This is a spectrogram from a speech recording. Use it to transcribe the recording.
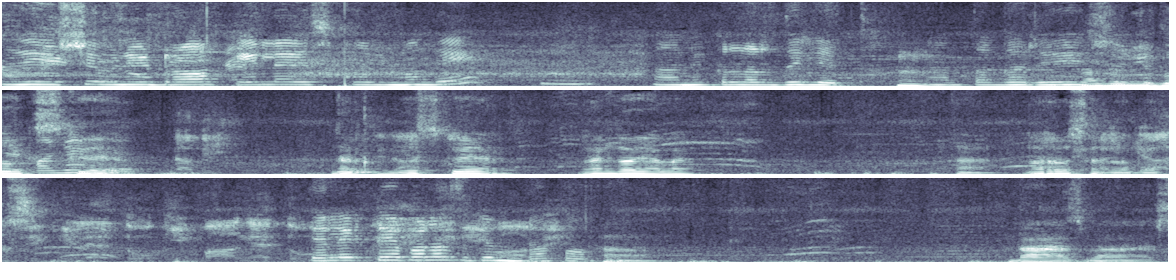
हे शिवने ड्रॉ केलंय स्कूलमध्ये आणि कलर दिलेत. आता घरी अजून इथे एक स्क्वेअर धर हे स्क्वेअर रंगव याला. हां भरव सगळं बॉक्स त्याला एक टेबलच घेऊन टाकू हां बस बस.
